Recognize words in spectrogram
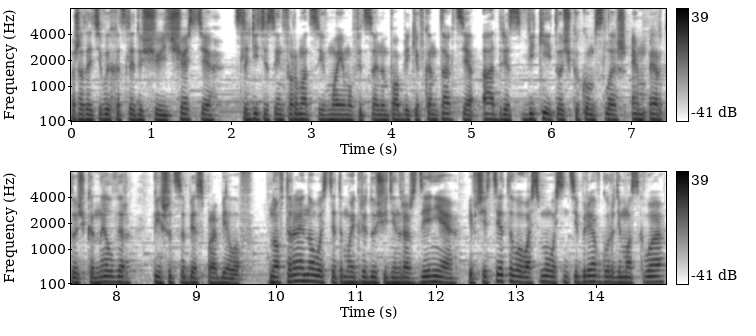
ожидайте выход следующей части. Следите за информацией в моем официальном паблике ВКонтакте. Адрес vk.com mr.nelver пишется без пробелов. Ну а вторая новость – это мой грядущий день рождения. И в честь этого 8 сентября в городе Москва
